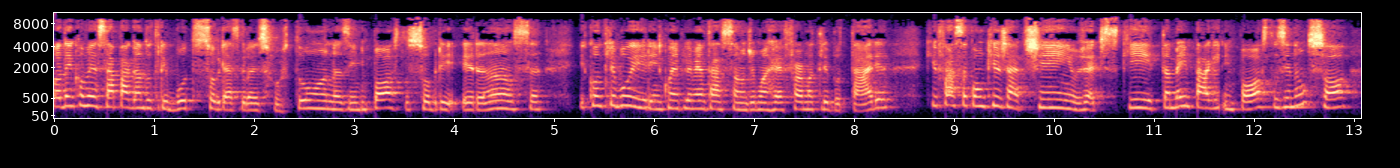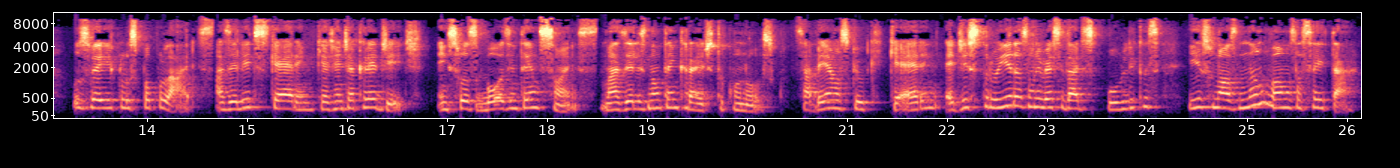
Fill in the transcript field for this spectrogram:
podem começar pagando tributos sobre as grandes fortunas, impostos sobre herança e contribuírem com a implementação de uma reforma tributária que faça com que jatinho, jet ski também paguem impostos e não só os veículos populares. As elites querem que a gente acredite em suas boas intenções, mas eles não têm crédito conosco. Sabemos que o que querem é destruir as universidades públicas e isso nós não vamos aceitar.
